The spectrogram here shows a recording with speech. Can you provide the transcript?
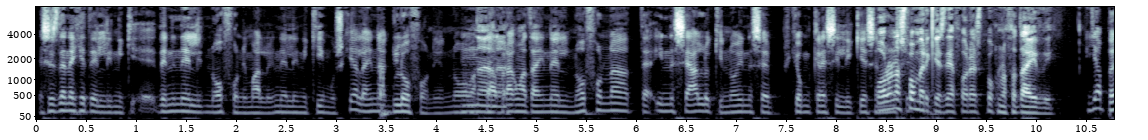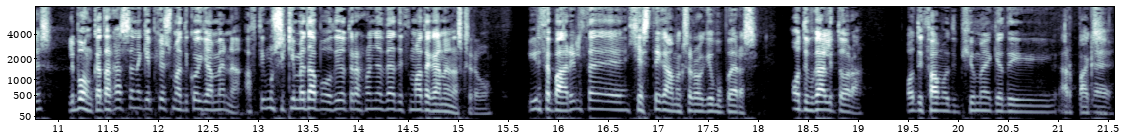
Εσείς δεν, έχετε ελληνική, ε, δεν είναι ελληνόφωνη, μάλλον είναι ελληνική η μουσική, αλλά είναι αγγλόφωνη. Ενώ Ναι, αυτά τα ναι. πράγματα είναι ελληνόφωνα, τα- είναι σε άλλο κοινό, είναι σε πιο μικρές ηλικίες. Μπορώ να σου πω μερικές διαφορές που έχουν αυτά τα είδη. Για πες. Λοιπόν, καταρχάς είναι και πιο σημαντικό για μένα. Αυτή η μουσική μετά από 2-3 χρόνια δεν τη θυμάται κανένας, ξέρω εγώ. Ήρθε, παρήλθε, χεστήκαμε, ξέρω εγώ και που πέρασε. Ό,τι βγάλει τώρα. Ό,τι φάμε, ό,τι πιούμε και ό,τι αρπάξει. Ε.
